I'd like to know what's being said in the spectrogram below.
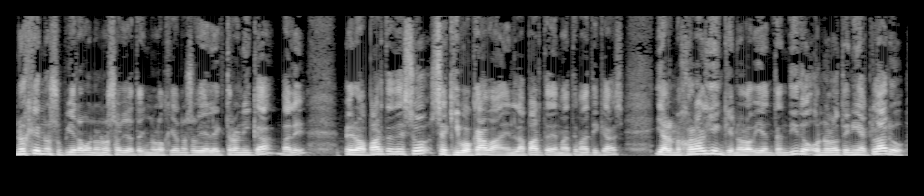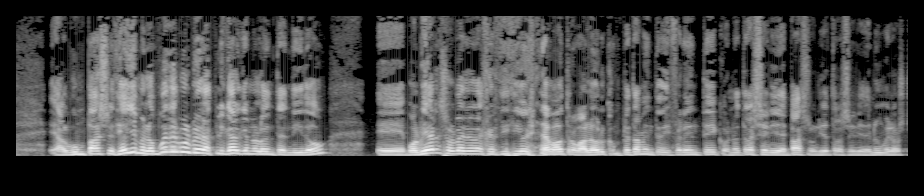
No es que no supiera, bueno, no sabía tecnología, no sabía electrónica, ¿vale? Pero aparte de eso, se equivocaba en la parte de matemáticas y a lo mejor alguien que no lo había entendido o no lo tenía claro, eh, algún paso, decía, oye, ¿me lo puedes volver a explicar que no lo he entendido? Eh, volví a resolver el ejercicio y le daba otro valor completamente diferente, con otra serie de pasos y otra serie de números.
